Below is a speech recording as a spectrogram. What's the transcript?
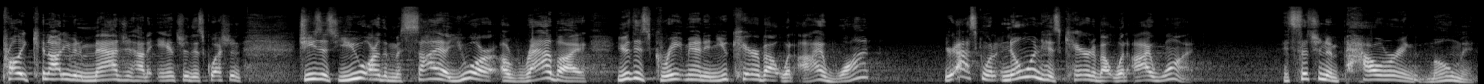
probably cannot even imagine how to answer this question. Jesus, you are the Messiah. You are a rabbi. You're this great man, and you care about what I want? You're asking what no one has cared about what I want. It's such an empowering moment.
